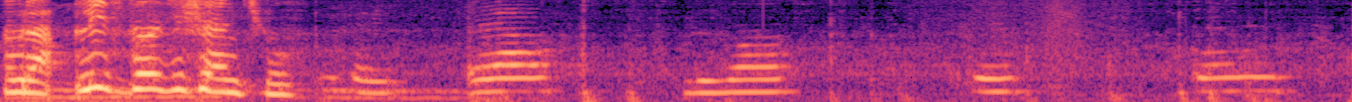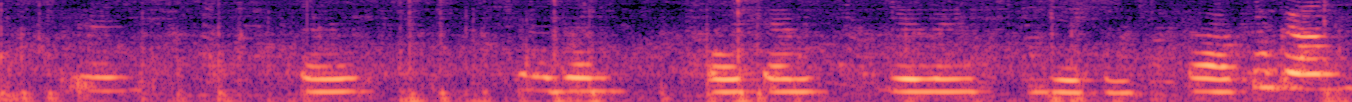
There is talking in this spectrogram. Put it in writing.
Dobra, licz do dziesięciu. Okej. Raz, dwa, trzy, cztery, pięć, sześć, siedem, osiem, dziewięć, dziesięć. A, szukam.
